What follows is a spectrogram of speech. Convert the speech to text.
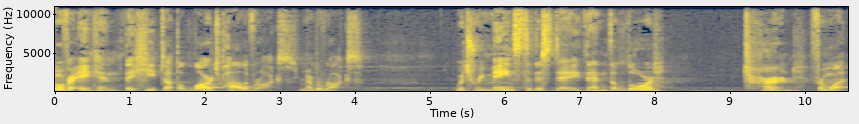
Over Achan, they heaped up a large pile of rocks. Remember rocks, which remains to this day. Then the Lord turned from what?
